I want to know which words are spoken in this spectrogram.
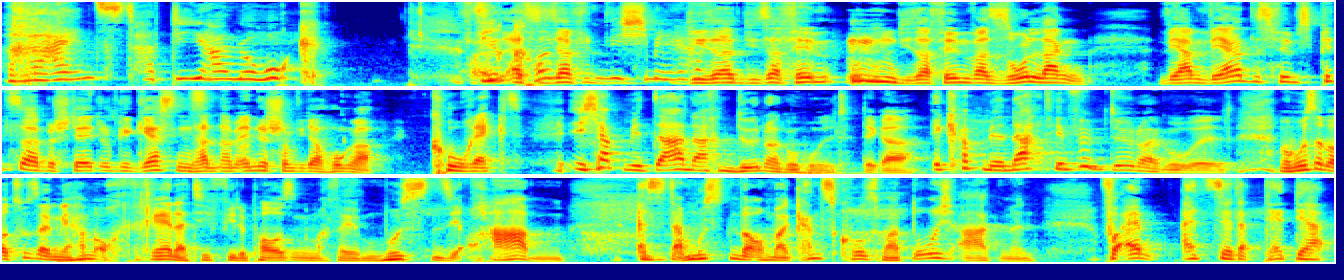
reinster Dialog. Wir Also dieser, konnten nicht mehr. Dieser, dieser Film, dieser Film war so lang. Wir haben während des Films Pizza bestellt und gegessen und hatten am Ende schon wieder Hunger. Korrekt. Ich habe mir danach einen Döner geholt, Digga. Ich habe mir nach dem Film Döner geholt. Man muss aber auch zusagen, wir haben auch relativ viele Pausen gemacht, weil wir mussten sie auch haben. Also da mussten wir auch mal ganz kurz mal durchatmen. Vor allem, als der, der, der,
